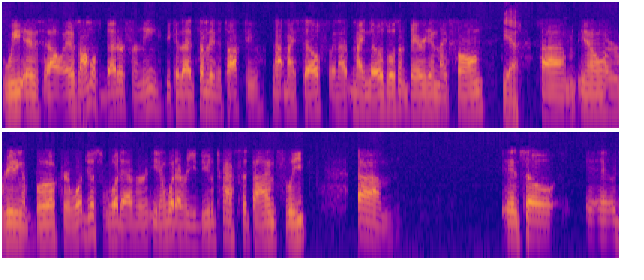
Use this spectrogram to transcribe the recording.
We it was uh, it was almost better for me because I had somebody to talk to, not myself, and I, my nose wasn't buried in my phone. Yeah. Um, you know, or reading a book or what, just whatever, you know, whatever you do to pass the time, sleep. Um, and so it,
